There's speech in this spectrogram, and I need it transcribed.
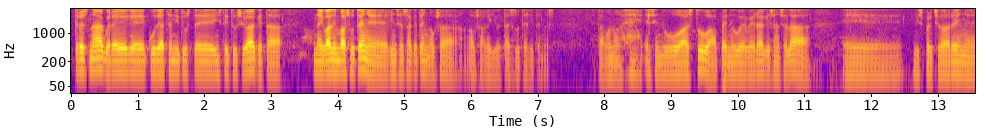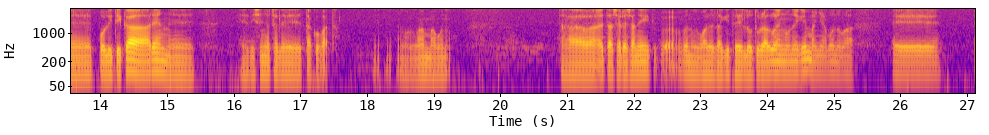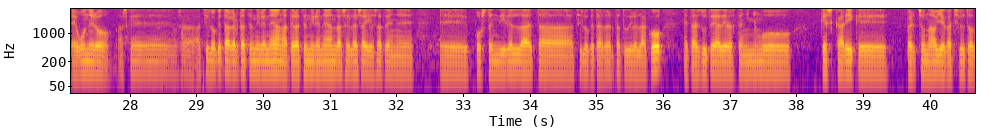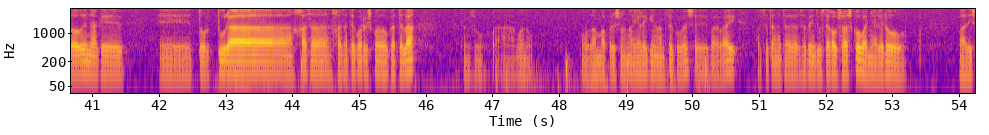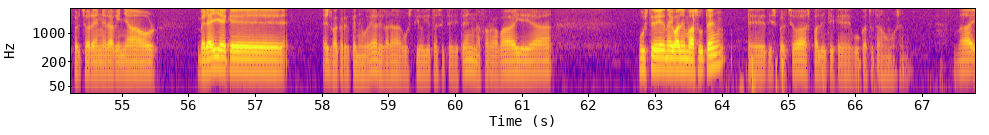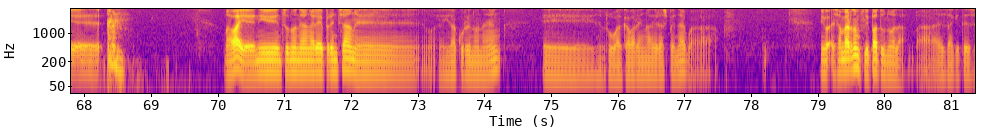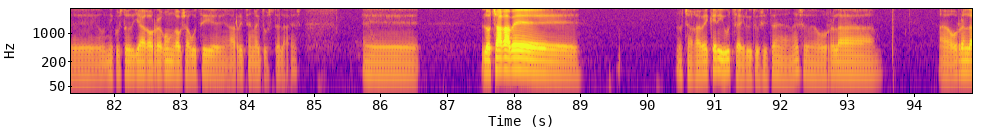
tresnak, bere e, kudeatzen dituzte instituzioak eta nahi baldin bazuten e, egin zezaketen gauza gauza gehiago eta ez dute egiten, ez. Eta bueno, ezin dugu ahaztu, ba PNV berak izan zela e, dispertsioaren e, politikaren e, e, diseinatzaileetako bat. Orduan, ba bueno, Eta, eta zer esanik, ba, bueno, igual ez dakite lotura duen honekin, baina, bueno, ba, e, egunero, azke, oza, atxiloketa gertatzen direnean, ateratzen direnean, lasai-lasai esaten e, e, posten direla eta atxiloketa gertatu direlako, eta ez dute adierazten inongo keskarik e, pertsona horiek atxilotua daudenak e, e, tortura jasa, jasateko arriskoa daukatela, zaten zu, ba, bueno, odan ba presoen gaiarekin antzeko, ez, e, bai, bai, batzutan esaten dituzte gauza asko, baina gero ba, dispertsoaren eragina hor beraiek e, ez bakarrik PNV, ari gara guzti horietaz hitz egiten, Nafarroa bai, ea, guzti horiek nahi baldin bazuten, e, dispertsoa aspalditik e, bukatuta gongo zen. Bai, e, ba, bai, e, ni entzun nuenean ere prentxan, e, irakurri nuenean, e, Rubalkabaren adierazpenak, ba, Ba, esan behar duen flipatu nuela, ba, ez dakit ez, e, nik uste dut ja gaur egun gauza gutxi harritzen gaituztela, ez. E, lotxagabe, lotxagabe keri utza iruditu zitean, ez, horrela, horren,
